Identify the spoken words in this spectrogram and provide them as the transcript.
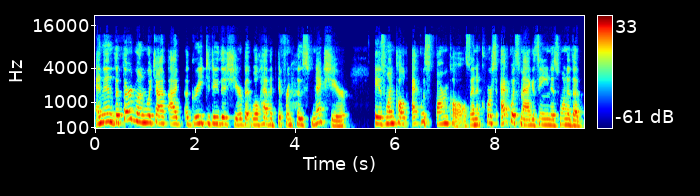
And then the third one, which I've, I've, agreed to do this year, but we'll have a different host next year, is one called Equus Farm Calls. And of course, Equus Magazine is one of the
